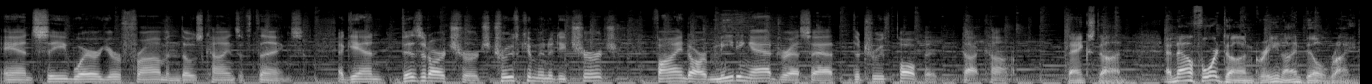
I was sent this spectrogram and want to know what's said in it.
and see where you're from and those kinds of things. Again, visit our church, Truth Community Church, Find our meeting address at thetruthpulpit.com. Thanks, Don. And now for Don Green, I'm Bill Wright,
